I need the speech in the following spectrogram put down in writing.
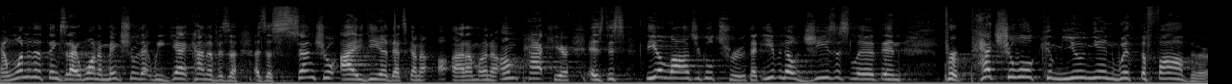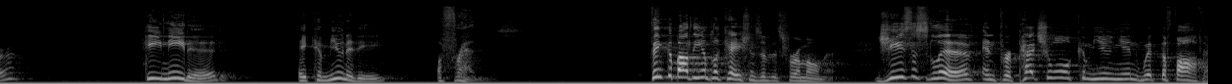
And one of the things that I want to make sure that we get kind of as a, as a central idea that's gonna uh, that I'm gonna unpack here is this theological truth that even though Jesus lived in perpetual communion with the Father, he needed a community of friends. Think about the implications of this for a moment. Jesus lived in perpetual communion with the Father.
